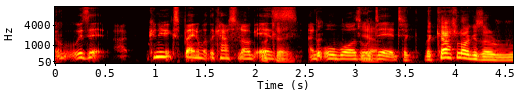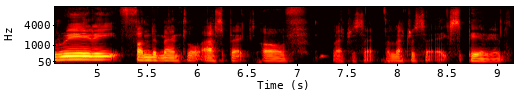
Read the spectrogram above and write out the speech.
was it? Can you explain what the catalogue is Okay. and The- or was or did? The, the catalogue is a really fundamental aspect of Letraset, the Letraset experience.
